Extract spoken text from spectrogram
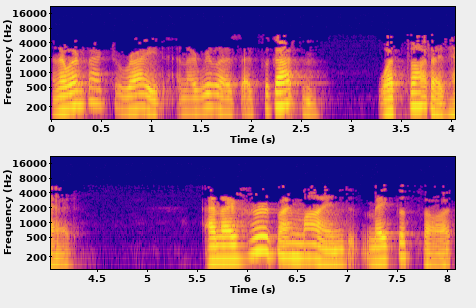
And I went back to write and I realized I'd forgotten what thought I'd had. And I heard my mind make the thought,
